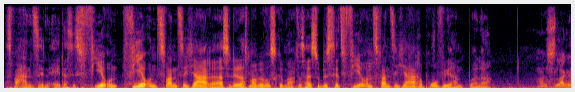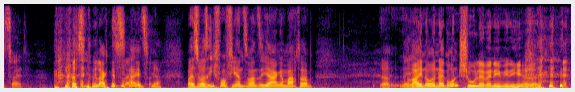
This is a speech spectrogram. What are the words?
Das ist Wahnsinn, ey. Das ist vier und 24 Jahre. Hast du dir das mal bewusst gemacht? Das heißt, du bist jetzt 24 Jahre Profi-Handballer. Das ist lange Zeit. das ist eine lange, ist Zeit, lange Zeit, ja. Weißt du, was ich vor 24 Jahren gemacht habe? Da, da war ich noch in der Grundschule, wenn ich mich nicht irre.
